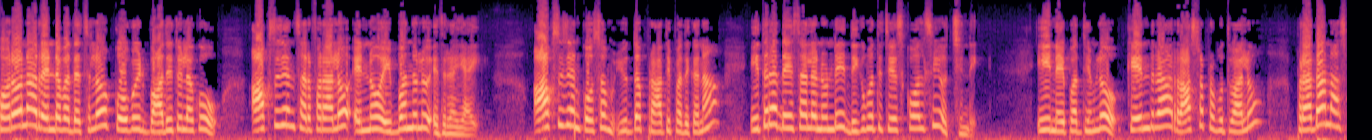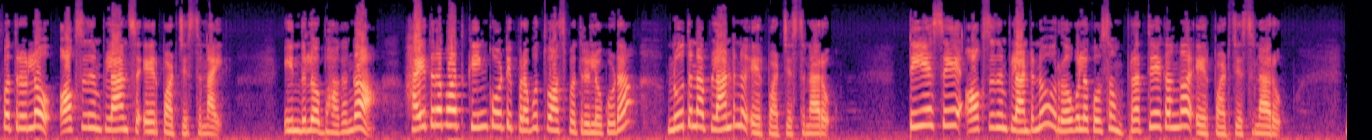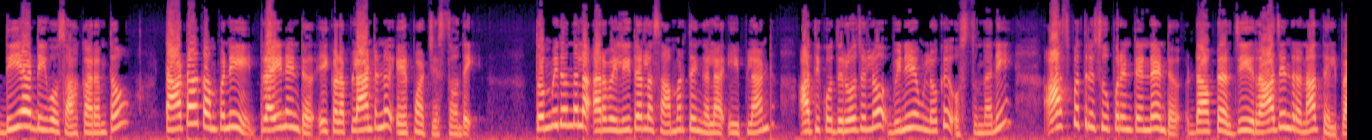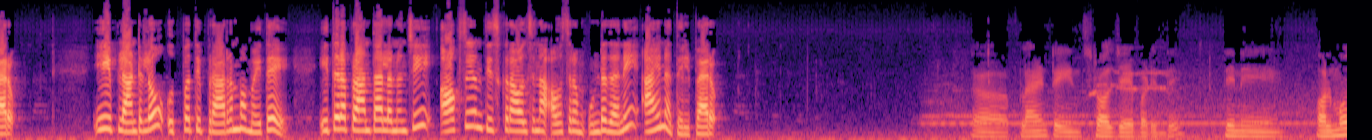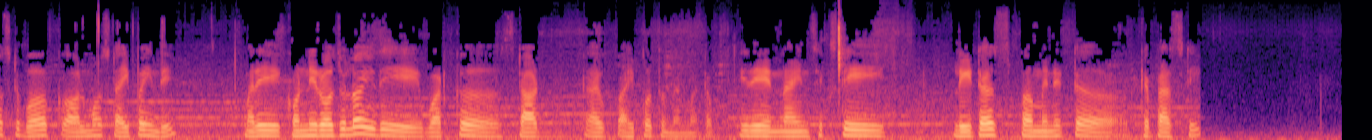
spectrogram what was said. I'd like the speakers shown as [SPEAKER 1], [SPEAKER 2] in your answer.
[SPEAKER 1] Corona రెండవ దశలో Covid బాధితులకు ఆక్సిజన్ సరఫరాలో ఎన్నో ఇబ్బందులు ఎదురయ్యాయి. ఆక్సిజన్ కోసం యుద్ద ప్రాతిపదికన ఇతర దేశాల నుండి దిగుమతి చేసుకోవాల్సి వచ్చింది. ఈ నేపథ్యంలో కేంద్ర రాష్ట ప్రభుత్వాలు ప్రధాన ఆసుపత్రుల్లో ఆక్సిజన్ ప్లాంట్స్ ఏర్పాటు చేస్తున్నాయి. ఇందులో భాగంగా హైదరాబాద్ కింగ్ కోటి ప్రభుత్వ ఆసుపత్రిలో కూడా నూతన ప్లాంట్ను ఏర్పాటు చేస్తున్నారు. టీఎస్ఏ ఆక్సిజన్ ప్లాంట్ను రోగుల కోసం ప్రత్యేకంగా ఏర్పాటు చేస్తున్నారు. డీఆర్డీఓ సహకారంతో టాటా కంపెనీ ట్రైనెంట్ ఇక్కడ ప్లాంట్ను ఏర్పాటు చేస్తోంది. తొమ్మిది వందల అరవై లీటర్ల సామర్థ్యం గల ఈ ప్లాంట్ అతి కొద్ది రోజుల్లో వినియోగంలోకి వస్తుందని ఆసుపత్రి సూపరింటెండెంట్ డాక్టర్ జి రాజేంద్రనాథ్ తెలిపారు. ఈ ప్లాంటులో ఉత్పత్తి ప్రారంభమైతే ఇతర ప్రాంతాల నుంచి ఆక్సిజన్ తీసుకురావాల్సిన అవసరం ఉండదని ఆయన తెలిపారు.
[SPEAKER 2] ప్లాంట్ ఇన్స్టాల్ చేయబడింది. దీని ఆల్మోస్ట్ వర్క్ ఆల్మోస్ట్ అయిపోయింది. మరి కొన్ని రోజుల్లో ఇది వర్క్ స్టార్ట్ అయిపోతుంది అనమాట ఇది nine sixty litres per minute uh, capacity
